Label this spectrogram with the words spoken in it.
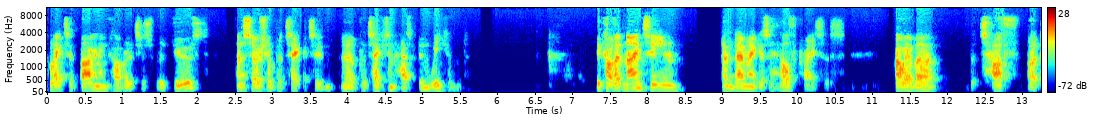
Collective bargaining coverage is reduced and social protection, uh, protection has been weakened. The COVID 19 pandemic is a health crisis. However, the tough but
